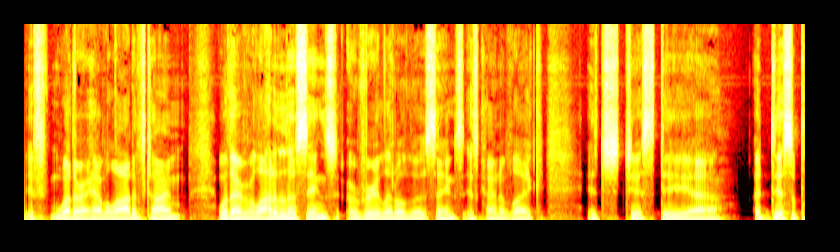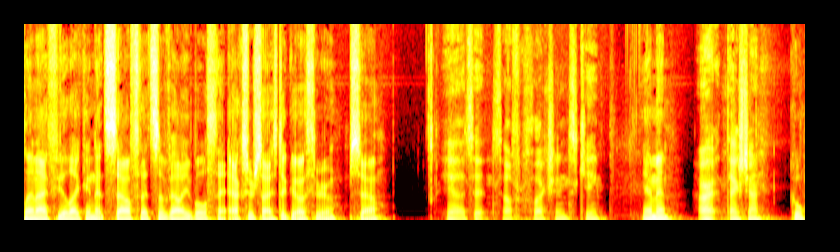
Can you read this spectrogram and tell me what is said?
If whether I have a lot of time, whether I have a lot of those things or very little of those things, is kind of like it's just a uh, a discipline. I feel like in itself that's a valuable th- exercise to go through. So yeah, that's it. Self reflection is key. Yeah, man. All right. Thanks, John. Cool.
